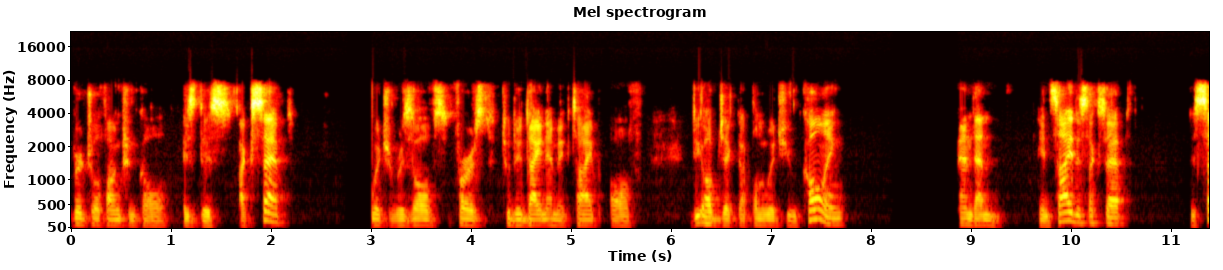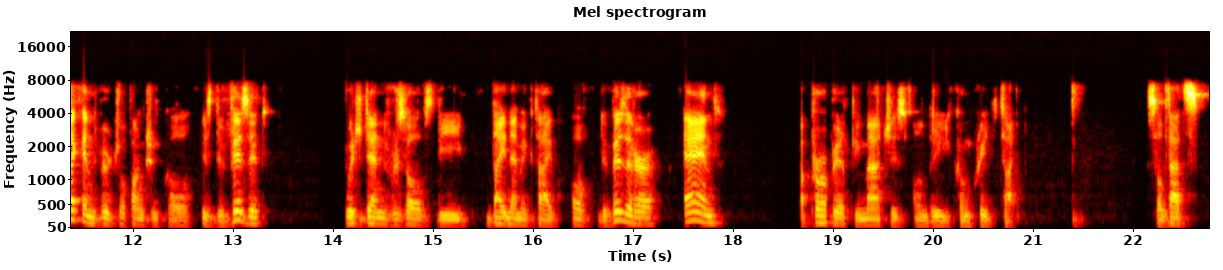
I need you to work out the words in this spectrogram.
virtual function call is this accept, which resolves first to the dynamic type of the object upon which you're calling. And then inside this accept, the second virtual function call is the visit, which then resolves the dynamic type of the visitor and appropriately matches on the concrete type. So that's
